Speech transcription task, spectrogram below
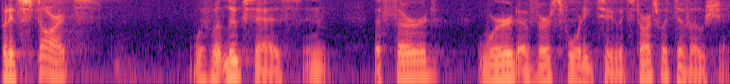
But it starts with what Luke says in the third word of verse 42. It starts with devotion.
